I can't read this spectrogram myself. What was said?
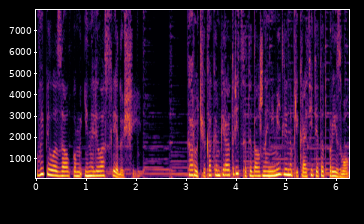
выпила залпом и налила следующий. «Короче, как императрица, ты должна немедленно прекратить этот произвол».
